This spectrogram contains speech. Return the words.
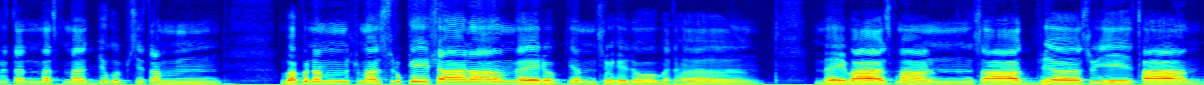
कृतन्मस्मज्जुगुप्सितं वपनं श्मश्रुकेशानां वैरूप्यं सुहृदो वध। नैवास्मान् साध्व्यसूयेथां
